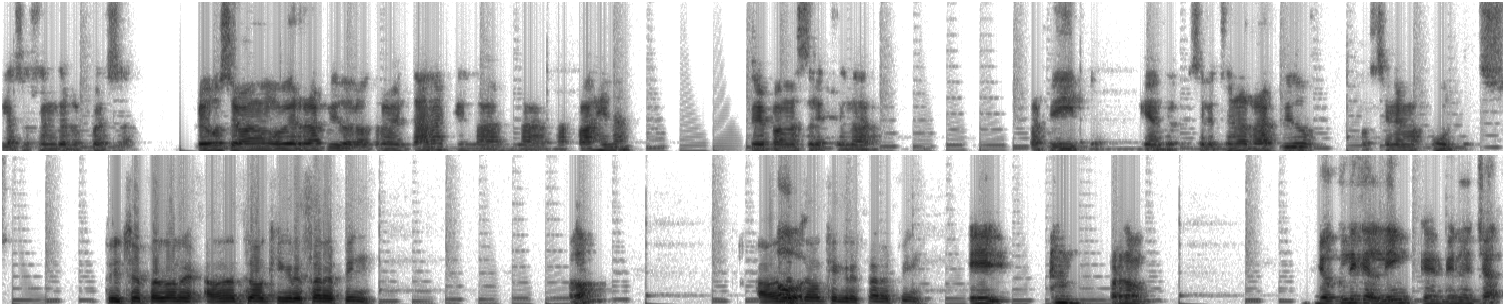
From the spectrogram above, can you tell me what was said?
la sección de respuesta. Luego se van a mover rápido a la otra ventana, que es la, la, la página. Ustedes van a seleccionar rapidito. Seleccione rápido, pues tiene más puntos. Teacher, perdone, ¿a dónde tengo que ingresar el PIN? ¿Perdón? ¿A dónde Oh. tengo que ingresar el PIN? Y, perdón, yo clic el link que viene en el chat,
